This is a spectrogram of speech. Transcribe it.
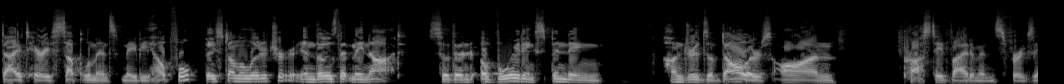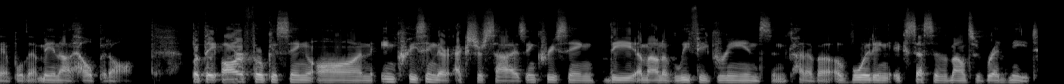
dietary supplements may be helpful based on the literature, and those that may not. So they're avoiding spending hundreds of dollars on prostate vitamins, for example, that may not help at all. But they are focusing on increasing their exercise, increasing the amount of leafy greens, and kind of uh, avoiding excessive amounts of red meat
